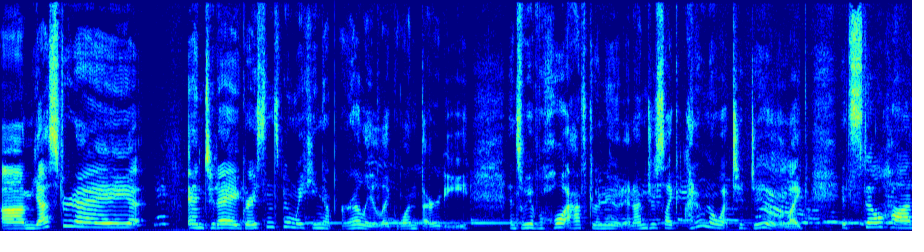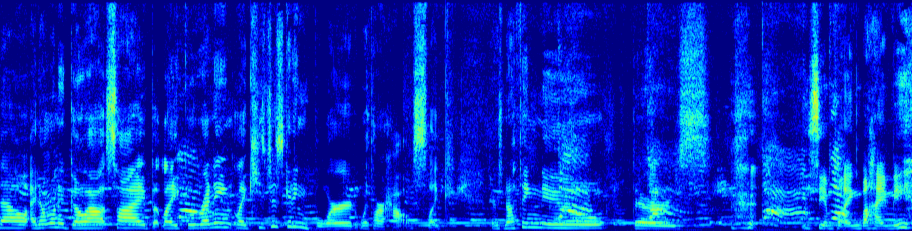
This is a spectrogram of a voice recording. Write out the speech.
Um, yesterday and today, Grayson's been waking up early, like 1.30. And so we have a whole afternoon and I'm just like, I don't know what to do. Like, it's still hot out. I don't want to go outside, but like we're running, like he's just getting bored with our house. Like, there's nothing new. There's... you see him playing behind me.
